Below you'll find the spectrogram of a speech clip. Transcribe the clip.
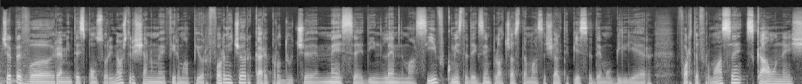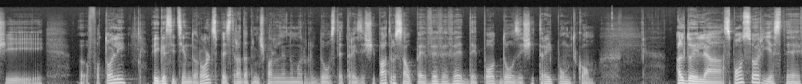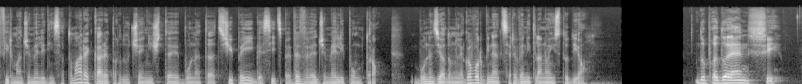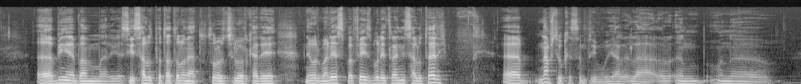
Începe, vă reamintesc sponsorii noștri și anume firma Pure Furniture, care produce mese din lemn masiv, cum este de exemplu această masă și alte piese de mobilier foarte frumoase, scaune și uh, fotolii. Îi găsiți în Dorolț, pe strada principală numărul 234 sau pe www.depot23.com. Al doilea sponsor este firma Gemeli din Satomare, care produce niște bunătăți și pe ei găsiți pe www.gemeli.ro. Bună ziua, domnule Govor, bine ați revenit la noi în studio. După doi ani și. Uh, bine v-am regăsit. Salut pe toată lumea, tuturor celor care ne urmăresc pe Facebook, le transmit salutări. Uh, n-am știut că sunt primul, iar la, în, în, uh,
